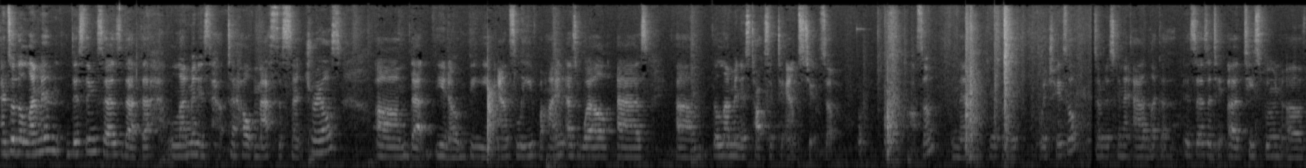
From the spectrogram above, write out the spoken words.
And so the lemon, this thing says that the lemon is to help mask the scent trails um, that you know the ants leave behind, as well as um, the lemon is toxic to ants too. So awesome. And then here's my witch hazel. So I'm just gonna add like a. It says a, a teaspoon of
